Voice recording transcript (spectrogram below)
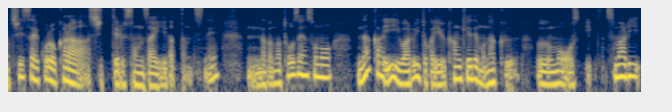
う小さい頃から知ってる存在だったんですね。だからまあ当然その、仲いい悪いとかいう関係でもなく、もう、つまり、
